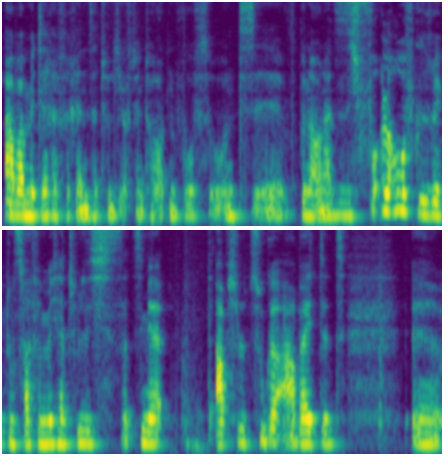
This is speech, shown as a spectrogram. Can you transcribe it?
aber mit der Referenz natürlich auf den Tortenwurf so. Und äh, genau, und hat sie sich voll aufgeregt. Und zwar für mich natürlich, hat sie mir absolut zugearbeitet. Äh,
